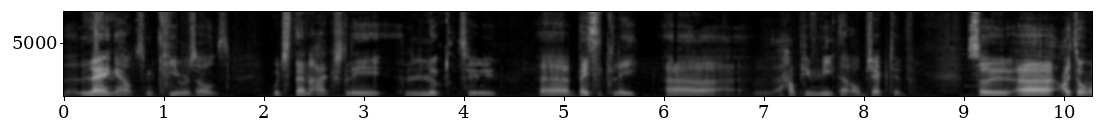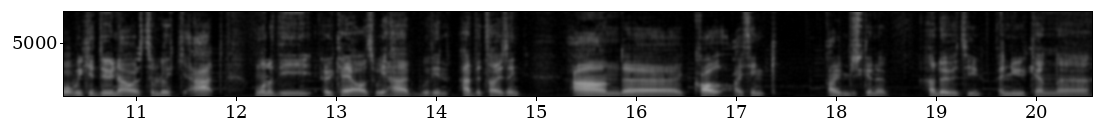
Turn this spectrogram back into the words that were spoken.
laying out some key results, which then actually look to uh, basically help you meet that objective. So uh, I thought what we could do now is to look at one of the OKRs we had within advertising. And uh, Carl, I think I'm just going to hand over to you, and you can. Uh,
